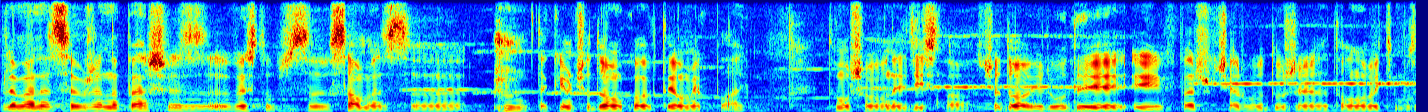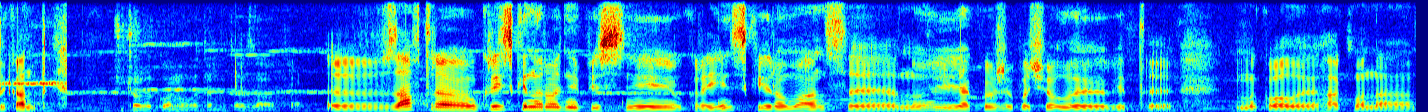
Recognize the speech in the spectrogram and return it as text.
для мене це вже не перший виступ з, саме з таким чудовим колективом, як Плай, тому що вони дійсно чудові люди і в першу чергу дуже талановиті музиканти. Що виконуватимете завтра? Е, Завтра українські народні пісні, українські романси. Ну і як ви вже почули від е, Миколи Гакмана,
